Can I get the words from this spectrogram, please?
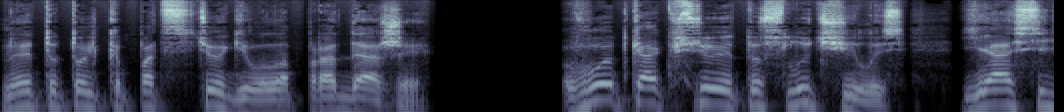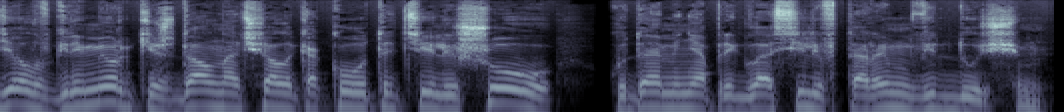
но это только подстегивало продажи. Вот как все это случилось. Я сидел в гримерке, ждал начала какого-то телешоу, куда меня пригласили вторым ведущим.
